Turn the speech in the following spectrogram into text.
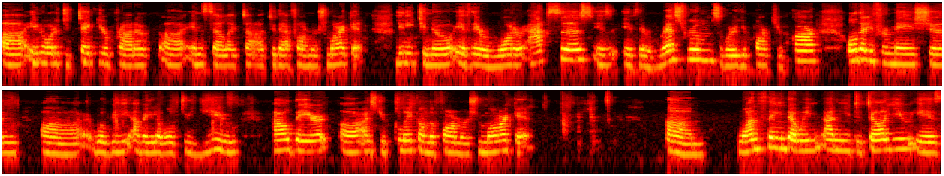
uh, in order to take your product uh, and sell it uh, to that farmer's market. You need to know if there are water access, is if there are restrooms, where you park your car. All that information uh, will be available to you out there uh, as you click on the farmer's market. Um, one thing that we I need to tell you is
